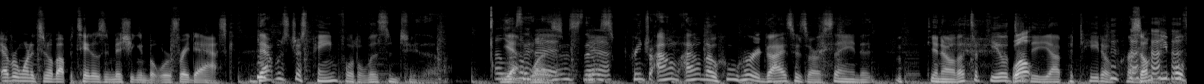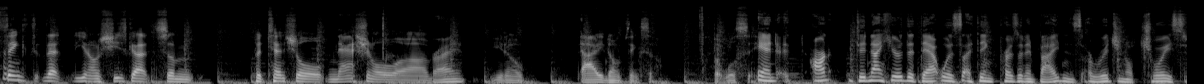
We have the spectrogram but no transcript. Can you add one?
ever wanted to know about potatoes in Michigan, but were afraid to ask. That was just painful to listen to, though. A Yeah, it was. That was, that yeah. was cringe. I don't, I don't know who her advisors are saying that, you know, let's appeal to Well, the uh, potato crowd. Some people think that you know she's got some potential national, uh, right? you know, I don't think so, but we'll see. And aren't didn't I hear that that was I think President Biden's original choice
